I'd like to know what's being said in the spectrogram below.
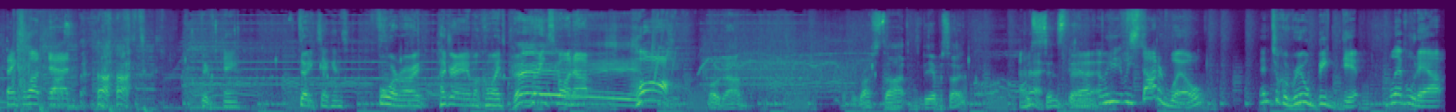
Thanks a lot, Dad. 16, 30 seconds, four in a row, 180 more coins. Rank's going up. Oh, Well done. A rough start to the episode. I know. Since then, know, we, we started well, then took a real big dip, leveled out,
